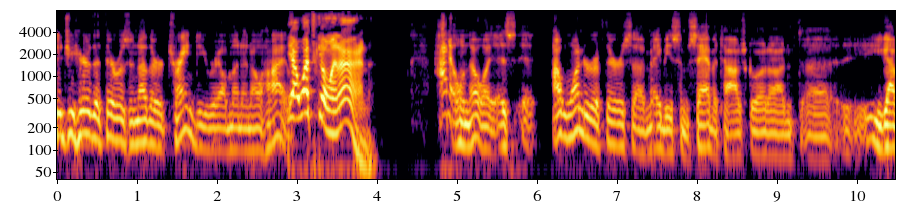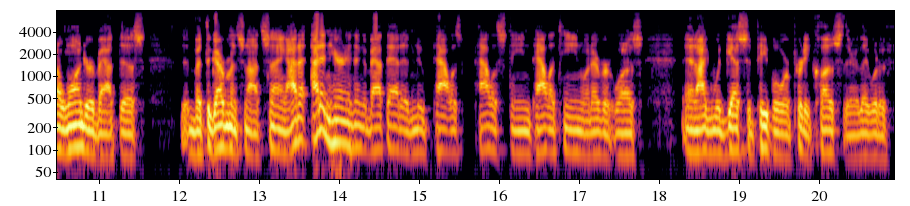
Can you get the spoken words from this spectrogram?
Did you hear that there was another train derailment in Ohio? Yeah, what's going on? I don't know. Is it, I wonder if there's uh, maybe some sabotage going on. Uh, you got to wonder about this, but the government's not saying. I, didn't hear anything about that in New Palis- Palestine, Palatine, whatever it was, and I would guess that people were pretty close there. They would have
